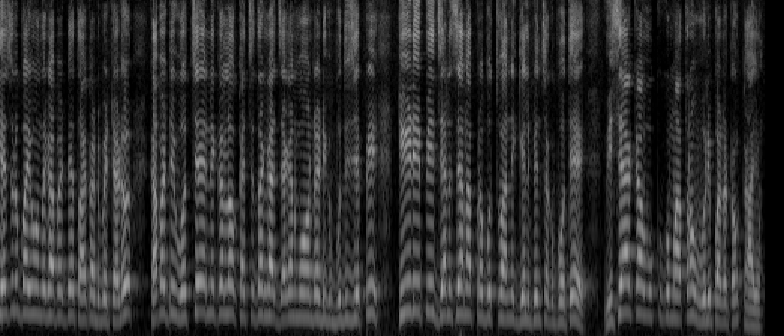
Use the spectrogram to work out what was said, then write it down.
కేసులు భయం ఉంది కాబట్టి తాకట్టు పెట్టాడు. కాబట్టి వచ్చే ఎన్నికల్లో ఖచ్చితంగా జగన్మోహన్ రెడ్డికి బుద్ధి చెప్పి టీడీపీ జనసేన ప్రభుత్వాన్ని గెలిపించకపోతే విశాఖ ఉక్కుకు మాత్రం ఊరిపడటం ఖాయం.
